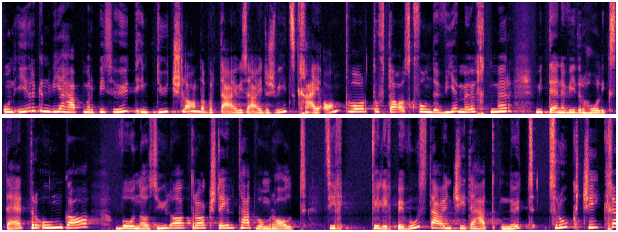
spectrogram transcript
Und irgendwie hat man bis heute in Deutschland, aber teilweise auch in der Schweiz, keine Antwort auf das gefunden. Wie möchte man mit diesen Wiederholungstätern umgehen, die einen Asylantrag gestellt hat, wo man halt sich vielleicht bewusst auch entschieden hat, nicht zurückzuschicken.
